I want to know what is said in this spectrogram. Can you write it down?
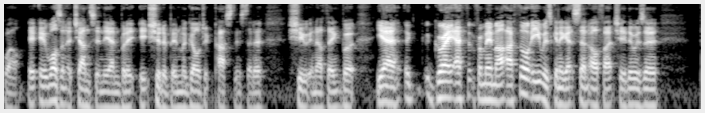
Well, it, it wasn't a chance in the end, but it, it should have been. McGoldrick passed instead of shooting, I think. But yeah, a great effort from him. I, I thought he was going to get sent off. Actually, there was a.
